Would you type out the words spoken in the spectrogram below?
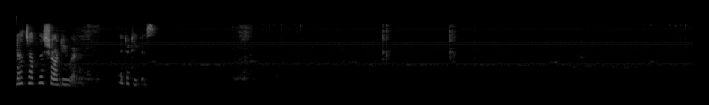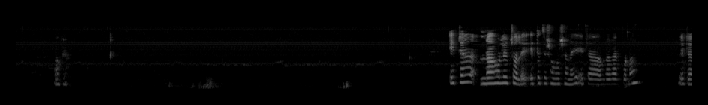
এটা হচ্ছে আপনার শর্ট ইউআরএল এটা ঠিক আছে। এটা না হলেও চলে, এটাতে সমস্যা নাই, এটা আমরা রাখব না। এটা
